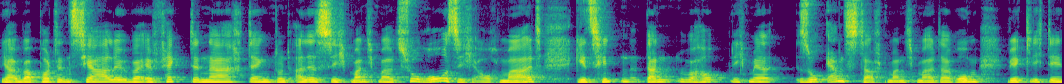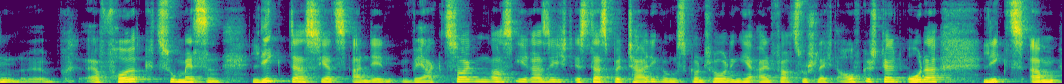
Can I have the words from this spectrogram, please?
ja über Potenziale, über Effekte nachdenkt und alles sich manchmal zu rosig auch malt, geht es hinten dann überhaupt nicht mehr so ernsthaft manchmal darum, wirklich den äh, Erfolg zu messen. Liegt das jetzt an den Werkzeugen aus Ihrer Sicht? Ist das Beteiligungscontrolling hier einfach zu schlecht aufgestellt oder liegt es am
